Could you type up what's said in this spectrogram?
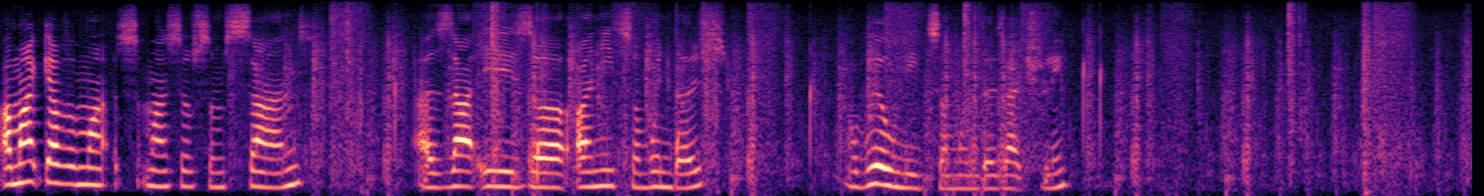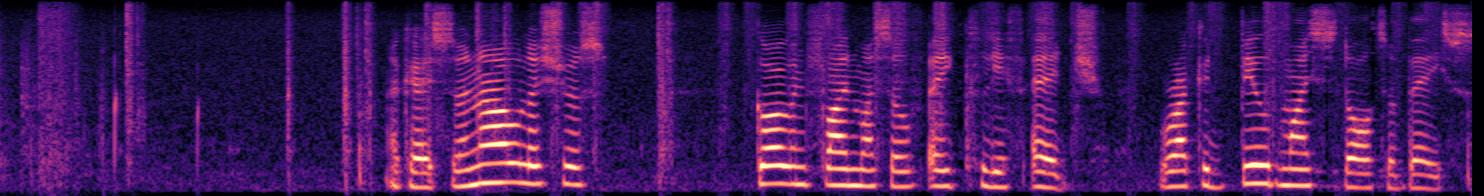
I might gather my, myself some sand, as that is, uh, I need some windows. I will need some windows actually. Okay, so now let's just go and find myself a cliff edge where I could build my starter base.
